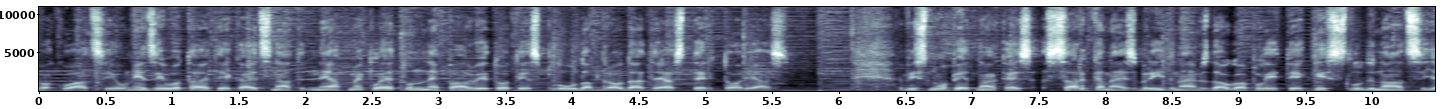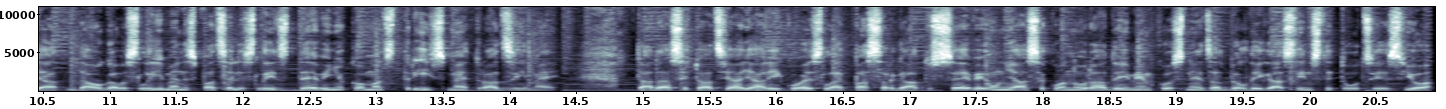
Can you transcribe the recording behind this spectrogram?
evakuācija, un iedzīvotāji tiek aicināti neapmeklēt un nepārvietoties plūdu apdraudētajās teritorijās. Visnopietnākais sarkanais brīdinājums Daugopilī tiek izsludināts, ja Daugavas līmenis paceļas līdz 9,3 metru atzīmē. Tādā situācijā jārīkojas, lai pasargātu sevi un jāsako norādījumiem, ko sniedz atbildīgās institūcijas, jo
